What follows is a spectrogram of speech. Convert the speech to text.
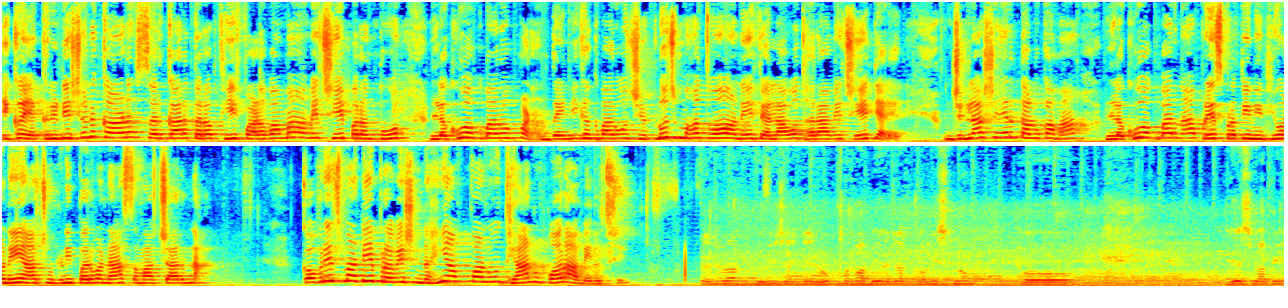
એક એક્રિડિશન કાર્ડ સરકાર તરફથી ફાળવવામાં આવે છે, પરંતુ લઘુ અખબારો પણ દૈનિક અખબારો જેટલું જ મહત્વ અને ફેલાવો ધરાવે છે ત્યારે જિલ્લા શહેર તાલુકામાં લઘુ અખબારના પ્રેસ પ્રતિનિધિઓને આ ચૂંટણી પર્વના સમાચારના કવરેજ માટે પ્રવેશ નહીં આપવાનું ધ્યાન ઉપર આવેલ છે. રજૂઆત એવી છે કે લોકસભા બે હજાર ચોવીસનું દેશવ્યાપી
